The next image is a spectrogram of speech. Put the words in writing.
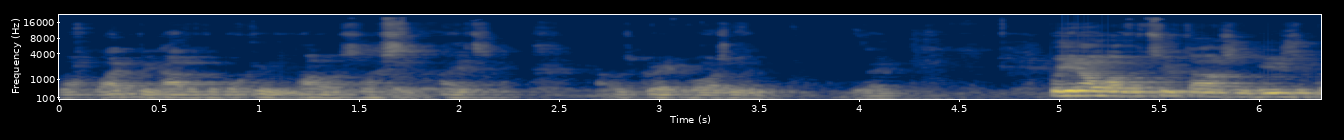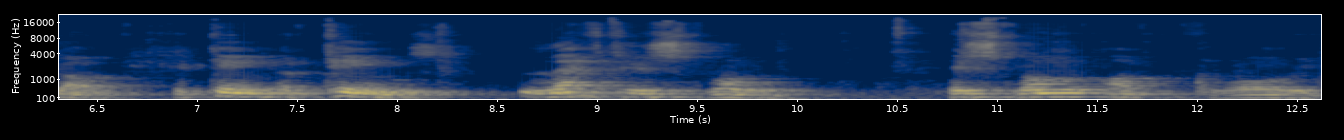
Not like we had at the Buckingham Palace last night. That was great, wasn't it? Great. Well, you know, over 2,000 years ago, the King of Kings left his throne, his throne of glory,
